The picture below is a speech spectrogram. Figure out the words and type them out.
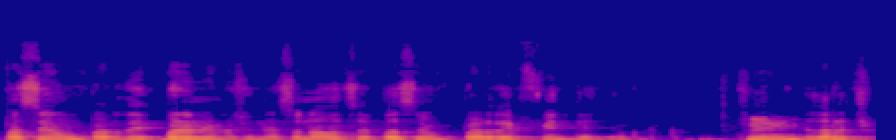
pasé un par de... Bueno, en la invasión, en la zona 11 pasé un par de fin de año, creo que. Sí. Es arrecho.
